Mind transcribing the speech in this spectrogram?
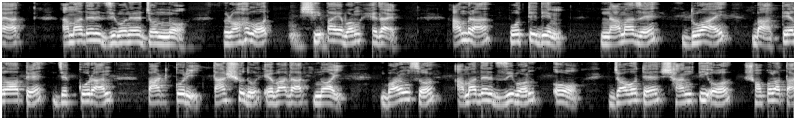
আয়াত আমাদের জীবনের জন্য রহমত শিপা এবং হেদায়েত। আমরা প্রতিদিন নামাজে, দোয়ায় বা তেলাওয়াতে যে কোরআন পাঠ করি তার শুধু এবাদাত নয় বরঞ্চ আমাদের জীবন ও জগতে শান্তি ও সফলতা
